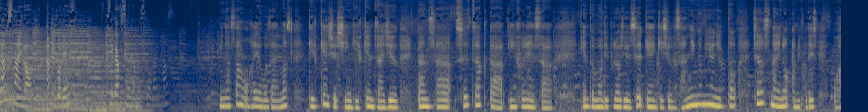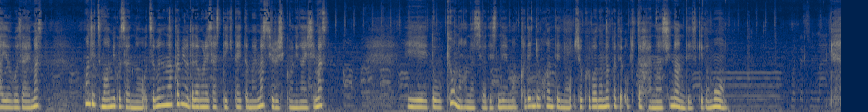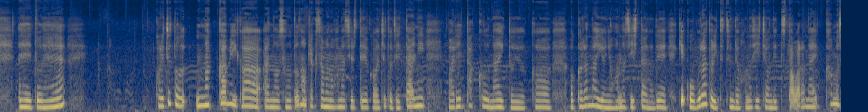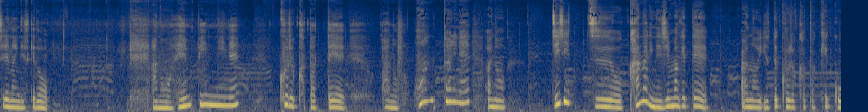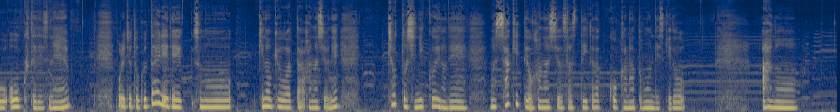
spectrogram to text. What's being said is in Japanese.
チャンス内のアミコです中学生の息子がいます皆さんおはようございます。岐阜県出身、岐阜県在住、ダンサー、スーツアクター、インフルエンサー、ケントモリプロデュース、現役主婦3人組ユニット、チャンス内のアミコです。おはようございます。本日もアミコさんのお粒の中身をダダ漏れさせていきたいと思います。よろしくお願いします。えーと、今日の話はですね、まあ、家電量販店の職場の中で起きた話なんですけども、えっ、ー、とね、これちょっと中身が、あの、そのどのお客様の話をしてるかはちょっと絶対にバレたくないというか、わからないようにお話ししたいので、結構オブラートに包んでお話ししちゃうんで伝わらないかもしれないんですけど、あの、返品にね、来る方って、あの、本当にね、あの、事実をかなりねじ曲げてあの言ってくる方結構多くてですね。これちょっと具体例でその昨日今日あった話をねちょっとしにくいので、まあ、避けてお話をさせていただこうかなと思うんですけどあの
